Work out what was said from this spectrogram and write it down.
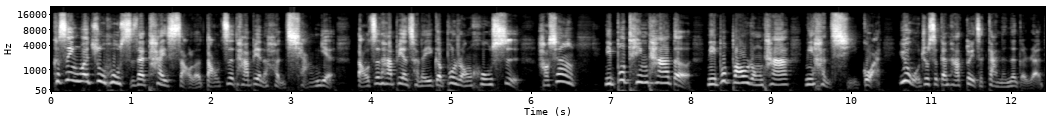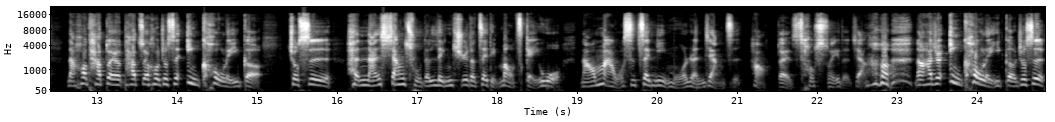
可是因为住户实在太少了，导致他变得很抢眼，导致他变成了一个不容忽视，好像。你不听他的，你不包容他，你很奇怪。因为我就是跟他对着干的那个人，然后他对他最后就是硬扣了一个就是很难相处的邻居的这顶帽子给我，然后骂我是正义魔人这样子。好，对，超衰的这样。然后他就硬扣了一个，就是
